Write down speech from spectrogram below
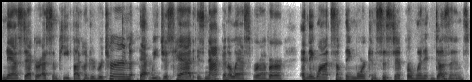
Nasdaq or S&P 500 return that we just had is not going to last forever, and they want something more consistent for when it doesn't.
